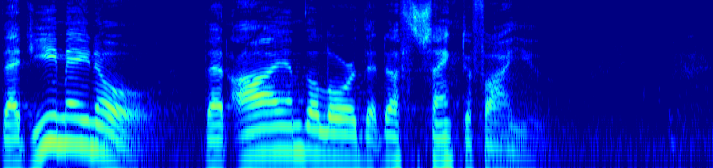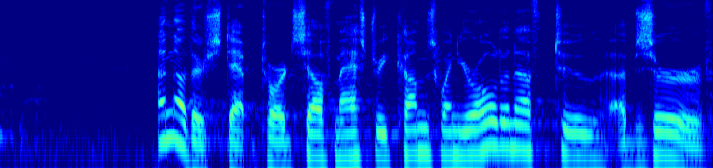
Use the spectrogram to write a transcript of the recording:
that ye may know that I am the Lord that doth sanctify you. Another step toward self mastery comes when you're old enough to observe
